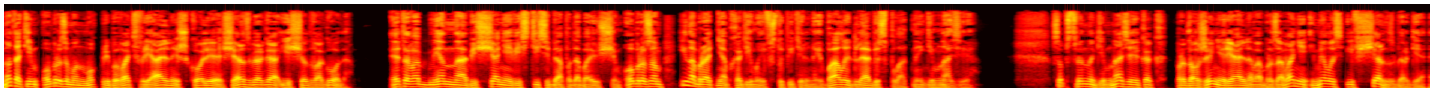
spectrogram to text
но таким образом он мог пребывать в реальной школе Щерцберга еще два года. Это в обмен на обещание вести себя подобающим образом и набрать необходимые вступительные баллы для бесплатной гимназии. Собственно, гимназия как продолжение реального образования имелась и в Щернсберге,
